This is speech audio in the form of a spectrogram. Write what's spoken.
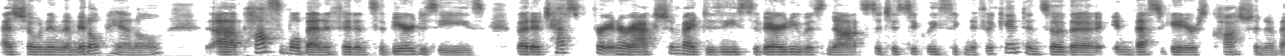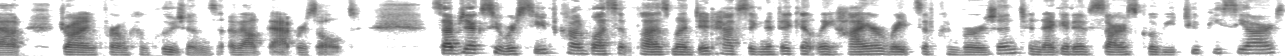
as shown in the middle panel, possible benefit in severe disease, but a test for interaction by disease severity was not statistically significant, and so the investigators caution about drawing firm conclusions about that result. Subjects who received convalescent plasma did have significantly higher rates of conversion to negative SARS-CoV-2 PCRs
